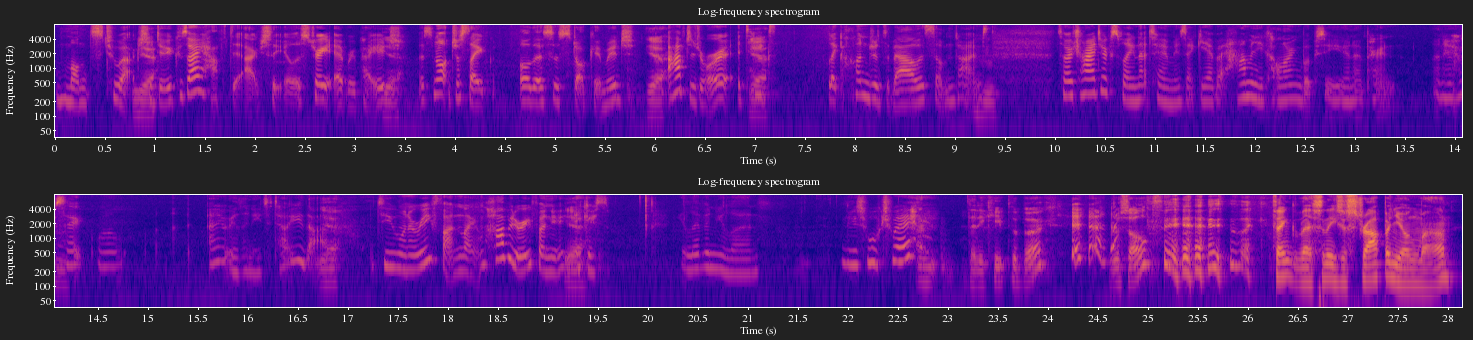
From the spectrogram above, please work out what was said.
months to actually Yeah. do because I have to actually illustrate every page. Yeah. It's not just like oh, there's a stock image. Yeah. I have to draw it. It takes like hundreds of hours sometimes. Mm-hmm. So I tried to explain that to him. He's like, "Yeah, but how many coloring books are you gonna print?" And I was like, "Well, I don't really need to tell you that. Mm. Yeah. Do you want a refund? Like, I'm happy to refund you." Yeah. He goes, "You live and you learn." And he just walked away. And did he keep the book? Result? like, Think, listen, he's a strapping young man.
